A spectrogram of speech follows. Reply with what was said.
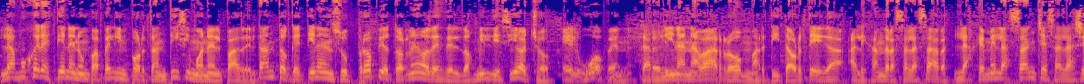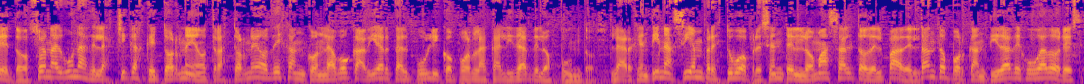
Las mujeres tienen un papel importantísimo en el pádel, tanto que tienen su propio torneo desde el 2018, el Wopen. Carolina Navarro, Martita Ortega, Alejandra Salazar, las gemelas Sánchez Alayeto, son algunas de las chicas que torneo tras torneo dejan con la boca abierta al público por la calidad de los puntos. La Argentina siempre estuvo presente en lo más alto del pádel, tanto por cantidad de jugadores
